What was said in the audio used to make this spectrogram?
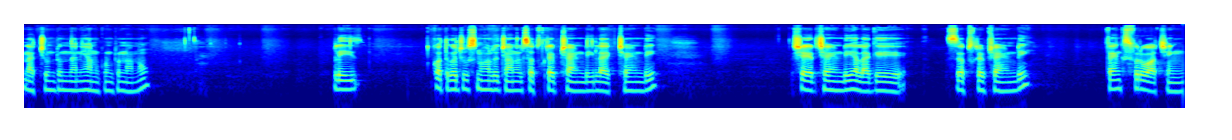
నచ్చుంటుందని అనుకుంటున్నాను. ప్లీజ్ కొత్తగా చూసిన వాళ్ళు ఛానల్ సబ్స్క్రైబ్ చేయండి లైక్ చేయండి షేర్ చేయండి అలాగే సబ్స్క్రైబ్ చేయండి. థ్యాంక్స్ ఫర్ వాచింగ్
